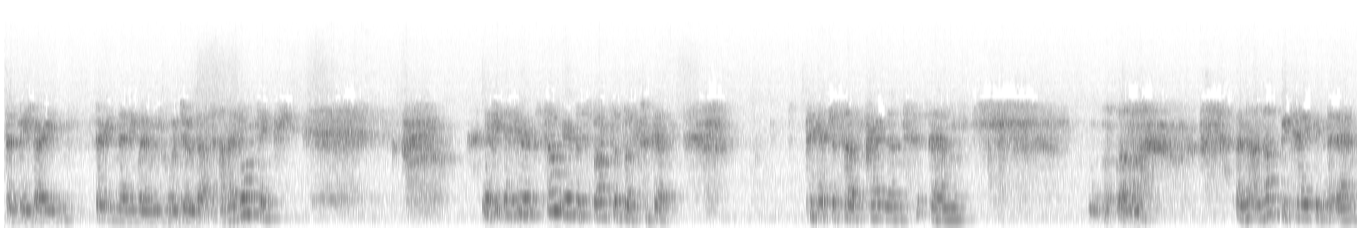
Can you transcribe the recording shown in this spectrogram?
there'd be very, very many women who would do that. And I don't think, if, if you're so irresponsible to get to get yourself pregnant um, uh, and, and not be taken um,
